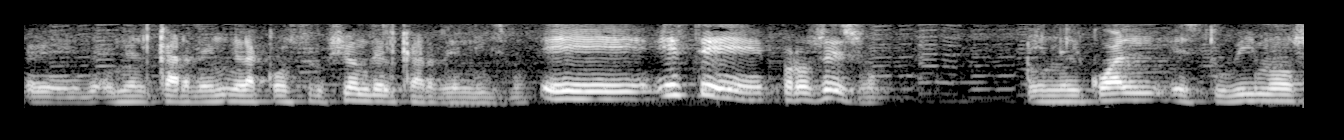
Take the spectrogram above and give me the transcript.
en, el en la construcción del cardenismo. este proceso en el cual estuvimos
